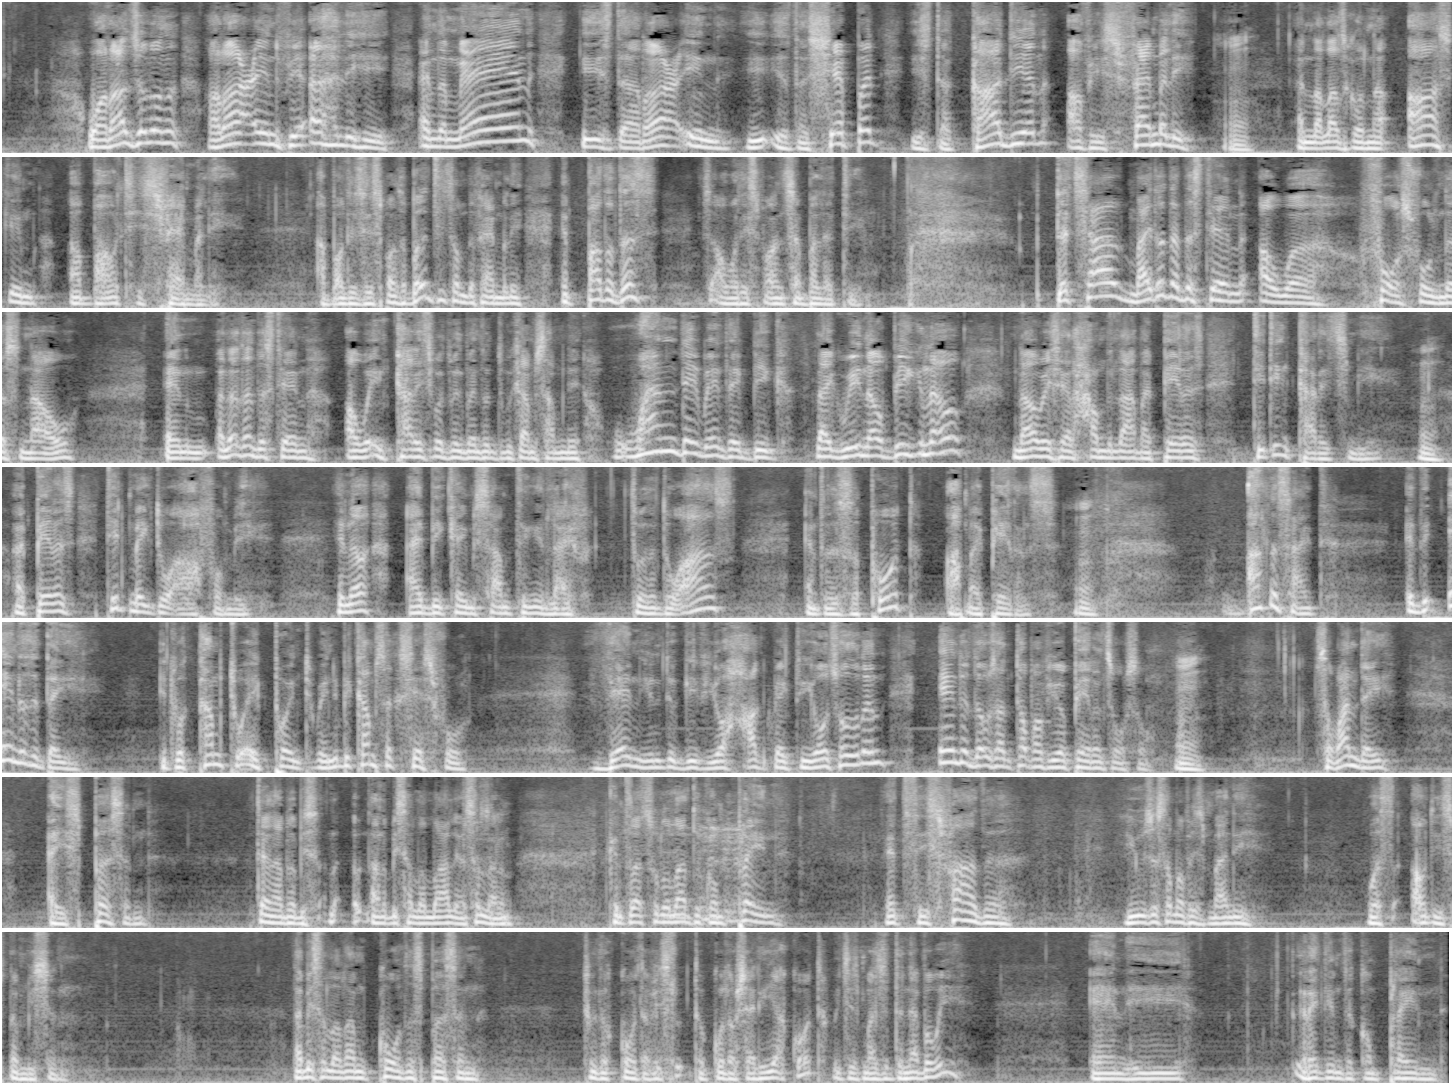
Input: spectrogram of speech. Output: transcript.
ورجل راع في أهله and the man is the ra'in he is the shepherd is the guardian of his family and Allah's going to ask him about his family about his responsibilities from the family and part of this is our responsibility the child might not understand our forcefulness now and not understand our encouragement when we want to become something. One day when they're big, like we now big now, now we say, Alhamdulillah, my parents did encourage me. My parents did make dua for me. You know, I became something in life through the duas and through the support of my parents. Other side, at the end of the day, it will come to a point when you become successful, then you need to give your heart back to your children and to those on top of your parents also. Mm. So one day, a person, then Nabi sallallahu alayhi wasallam, came to Rasulullah to complain that his father uses some of his money without his permission. Nabi sallallahu called this person to the court of his, the court of Sharia court, which is Masjid al-Nabawi, and he read him the complaint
